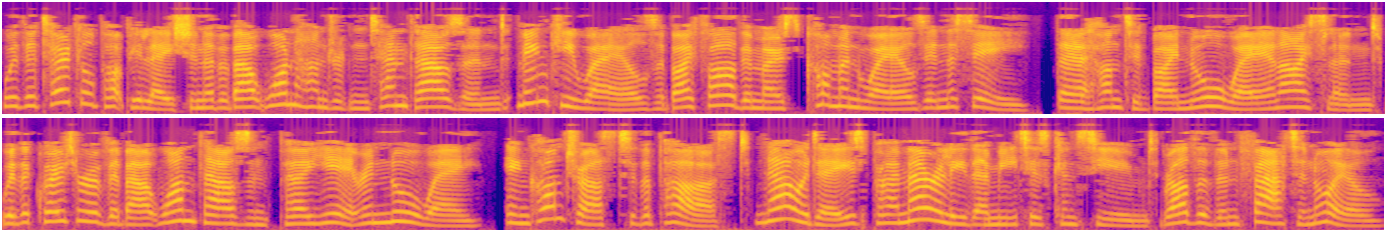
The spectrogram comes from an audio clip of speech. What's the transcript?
With a total population of about 110,000, minke whales are by far the most common whales in the sea. They are hunted by Norway and Iceland, with a quota of about 1,000 per year in Norway. In contrast to the past, nowadays primarily their meat is consumed, rather than fat and oil.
